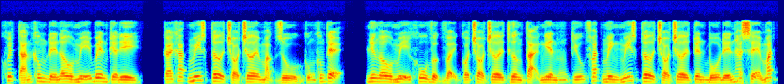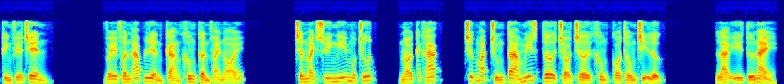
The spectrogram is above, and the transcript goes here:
khuyết tán không đến Âu Mỹ bên kia đi, cái khác Mister trò chơi mặc dù cũng không tệ, nhưng Âu Mỹ khu vực vậy có trò chơi thương tại nghiên cứu phát minh Mister trò chơi tuyên bố đến hát sệ mắt kính phía trên. Về phần áp liền càng không cần phải nói. Trần Mạch suy nghĩ một chút, nói cách khác, trước mắt chúng ta Mister trò chơi không có thống trị lực. Là ý tứ này.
